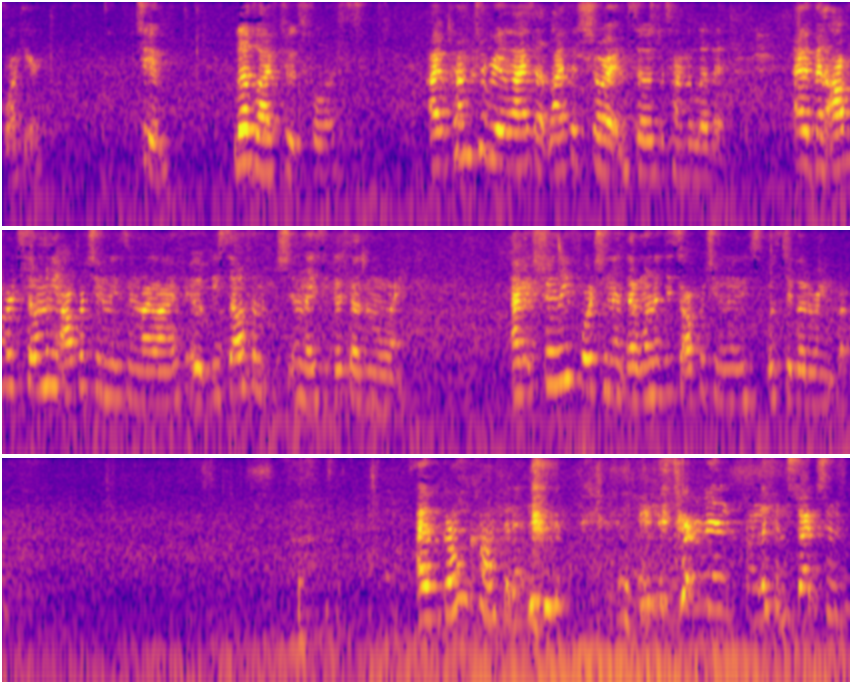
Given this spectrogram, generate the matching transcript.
while here. Two, live life to its fullest. I've come to realize that life is short and so is the time to live it. I have been offered so many opportunities in my life, it would be selfish and lazy to throw them away. I'm extremely fortunate that one of these opportunities was to go to Rainbow. I've grown confident and determined from the construction,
